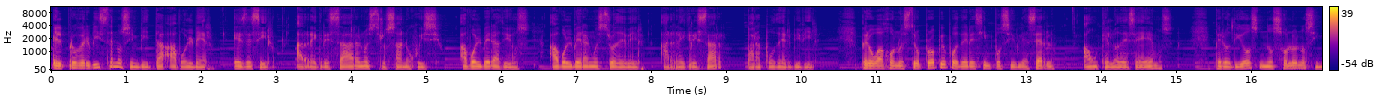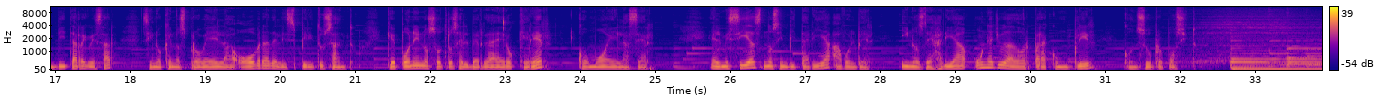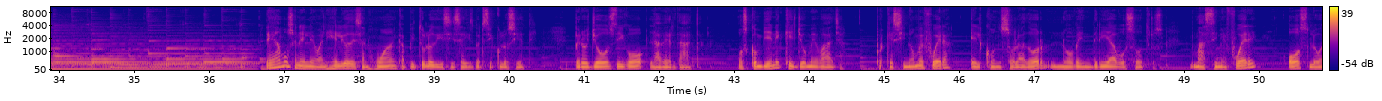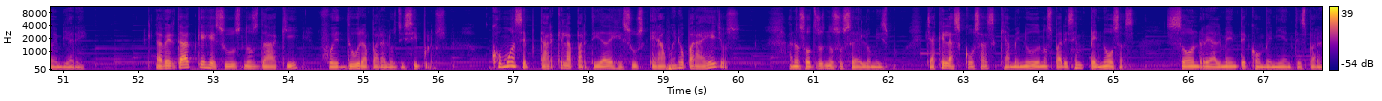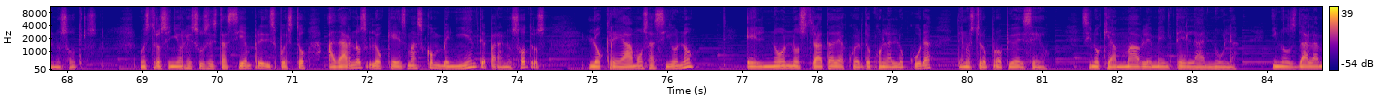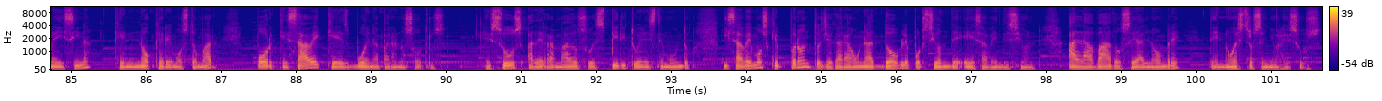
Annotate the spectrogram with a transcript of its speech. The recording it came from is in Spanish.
El proverbista nos invita a volver, es decir, a regresar a nuestro sano juicio, a volver a Dios, a volver a nuestro deber, a regresar para poder vivir. Pero bajo nuestro propio poder es imposible hacerlo, aunque lo deseemos. Pero Dios no solo nos invita a regresar, sino que nos provee la obra del Espíritu Santo, que pone en nosotros el verdadero querer como el hacer. El Mesías nos invitaría a volver y nos dejaría un ayudador para cumplir con su propósito. Leamos en el Evangelio de San Juan capítulo 16 versículo 7. Pero yo os digo la verdad, os conviene que yo me vaya, porque si no me fuera, el consolador no vendría a vosotros, mas si me fuere, os lo enviaré. La verdad que Jesús nos da aquí fue dura para los discípulos. ¿Cómo aceptar que la partida de Jesús era bueno para ellos? A nosotros nos sucede lo mismo, ya que las cosas que a menudo nos parecen penosas son realmente convenientes para nosotros. Nuestro Señor Jesús está siempre dispuesto a darnos lo que es más conveniente para nosotros, lo creamos así o no. Él no nos trata de acuerdo con la locura de nuestro propio deseo, sino que amablemente la anula y nos da la medicina que no queremos tomar porque sabe que es buena para nosotros. Jesús ha derramado su espíritu en este mundo y sabemos que pronto llegará una doble porción de esa bendición. Alabado sea el nombre de nuestro Señor Jesús.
